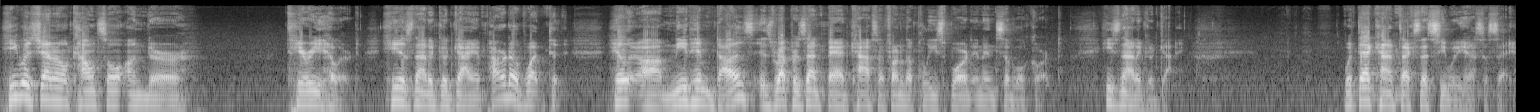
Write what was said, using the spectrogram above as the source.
He was general counsel under Terry Hillard. He is not a good guy. And part of what Hill, um, Needham does is represent bad cops in front of the police board and in civil court. He's not a good guy. With that context, let's see what he has to say.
